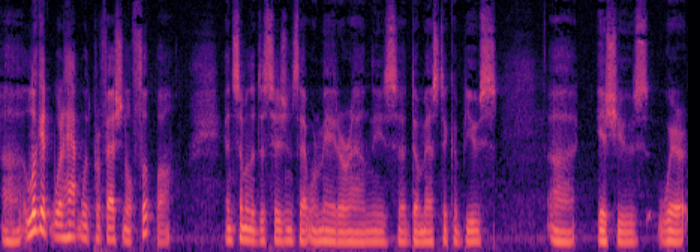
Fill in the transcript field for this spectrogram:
Uh, look at what happened with professional football and some of the decisions that were made around these uh, domestic abuse uh, issues, where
